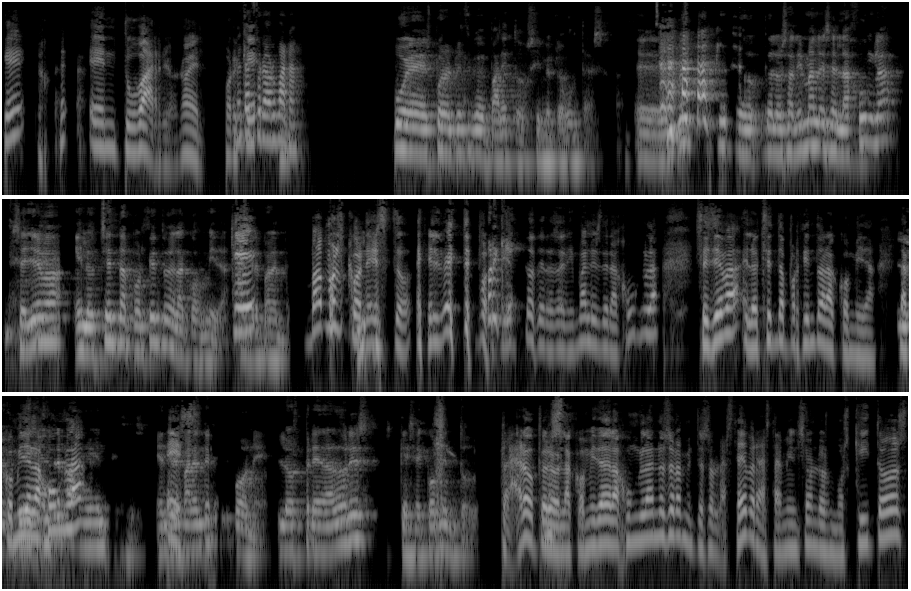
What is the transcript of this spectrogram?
que en tu barrio, Noel? ¿Por qué? Metáfora urbana. Pues por el principio de Pareto, si me preguntas. Eh, el 20% de los animales en la jungla se lleva el 80% de la comida. Vamos con esto. El ¿Por qué? 20% de los animales de la jungla se lleva el 80% de la comida. La comida de la jungla, paréntesis, Entre es- paréntesis pone los predadores que se comen todo. claro, pero Pues- la comida de la jungla no solamente son las cebras, también son los mosquitos,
